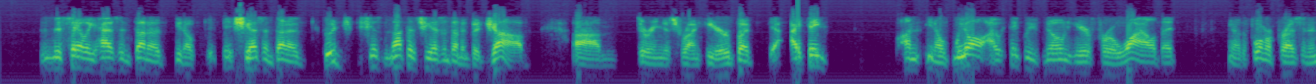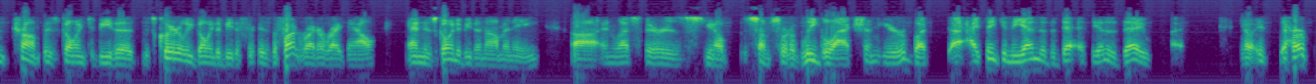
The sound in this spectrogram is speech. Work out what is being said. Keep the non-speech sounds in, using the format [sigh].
Miss Haley hasn't done a, you know, she hasn't done a good, she has, not that she hasn't done a good job um, during this run here, but I think, on, you know, we all, I think we've known here for a while that, you know, the former president Trump is going to be the, is clearly going to be the, is the front runner right now and is going to be the nominee, uh, unless there is, you know, some sort of legal action here. But I think in the end of the day, at the end of the day, you know, it, her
